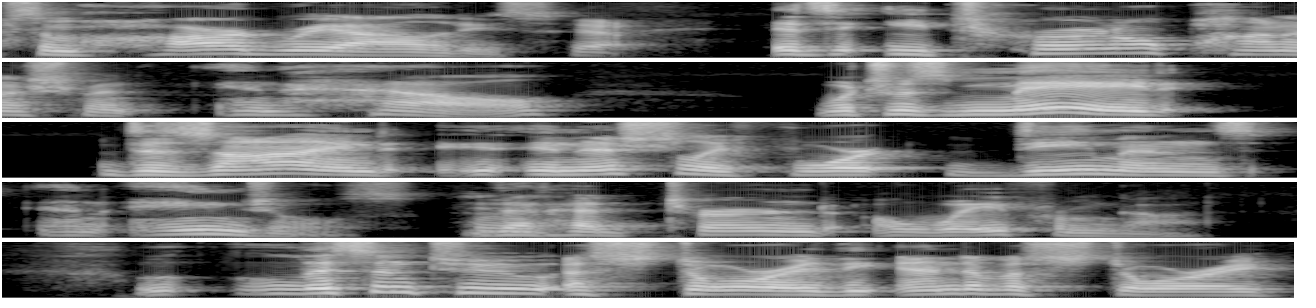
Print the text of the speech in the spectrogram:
some hard realities. Yeah. It's eternal punishment in hell, which was made, designed initially for demons and angels Hmm. that had turned away from God. L- listen to a story, the end of a story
